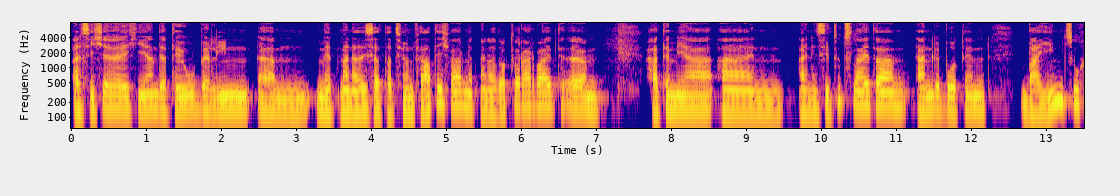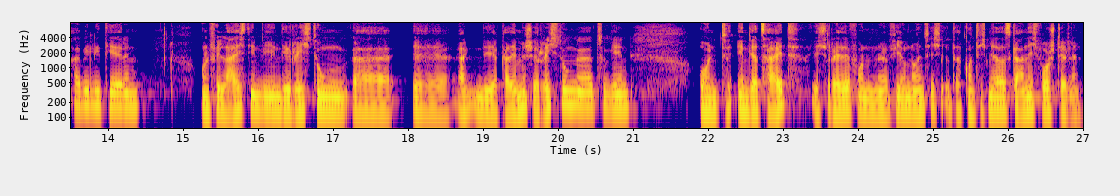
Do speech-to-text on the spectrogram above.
als ich äh, hier an der TU Berlin ähm, mit meiner Dissertation fertig war, mit meiner Doktorarbeit, ähm, hatte mir ein, ein Institutsleiter angeboten, bei ihm zu habilitieren und vielleicht irgendwie in die Richtung, äh, äh, in die akademische Richtung äh, zu gehen. Und in der Zeit, ich rede von 94, äh, da konnte ich mir das gar nicht vorstellen.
